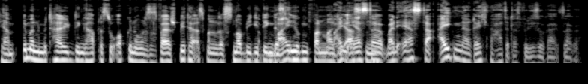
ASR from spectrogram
Die haben immer ein Metallding gehabt, das du abgenommen hast. Das war ja später erstmal nur das snobbige Ding, das Mein- irgendwann mal Mein die ersten. erster, mein erster eigener Rechner hatte das, würde ich sogar sagen.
